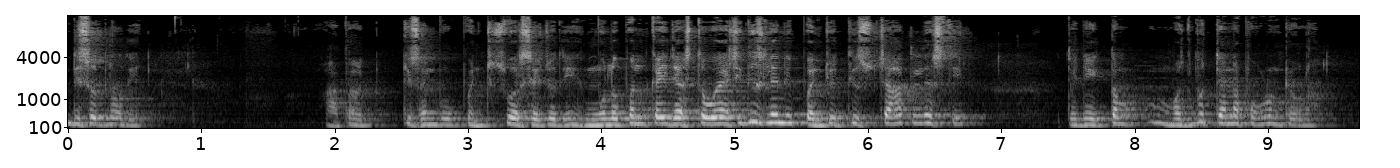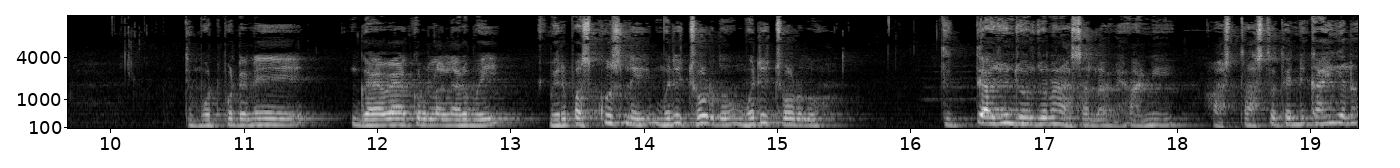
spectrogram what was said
दिसत नव्हते. आता किसन भाऊ पंचवीस वर्षाचे होते. मुलं पण काही जास्त वयाची दिसले नाही. पंचवीस तीसच्या आतले असतील. त्यांनी एकदम मजबूत त्यांना पकडून ठेवलं. ते मोठमोठ्याने गायवाया करू लागला. अरे भाई मेरे पास कुछ नाही. मुझे छोड़ दो मुझे छोड़ दो. ते ते अजून जोर हसायला लागले. आणि हसता हसता त्यांनी काय केलं.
